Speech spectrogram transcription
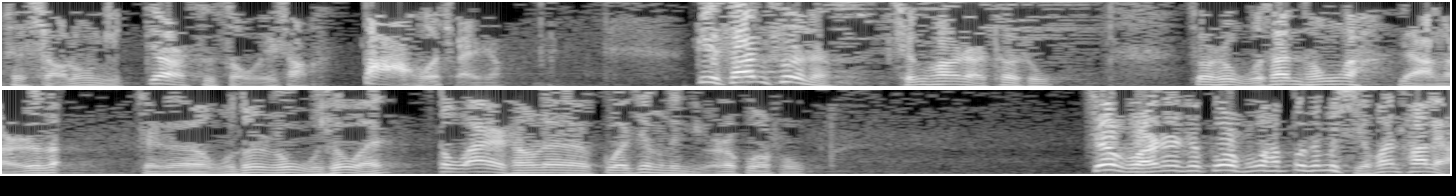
这小龙女第二次走为上，大获全胜。第三次呢，情况有点特殊，就是武三通啊，两个儿子，这个武敦儒、武修文都爱上了郭靖的女儿郭芙。结果呢，这郭芙还不怎么喜欢他俩。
